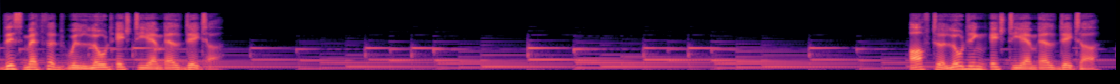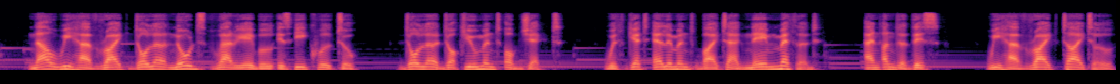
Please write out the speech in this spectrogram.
This method will load HTML data. After loading HTML data, now we have write dollar $nodes variable is equal to dollar $document object with get element by tag name method, and under this, we have write title,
